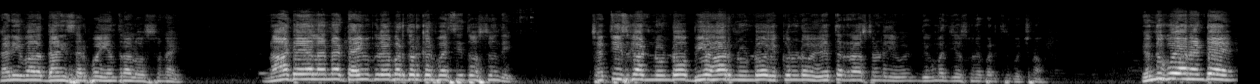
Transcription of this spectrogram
కానీ ఇవాళ దానికి సరిపోయే యంత్రాలు వస్తున్నాయి. నాటేయాలన్నా టైంకి లేబర్ దొరకని పరిస్థితి వస్తుంది. ఛత్తీస్గఢ్ నుండో బీహార్ నుండో ఎక్కడి నుండో ఇతర రాష్ట్రం నుండి దిగుమతి చేసుకునే పరిస్థితికి వచ్చినాం. ఎందుకు అని అంటే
